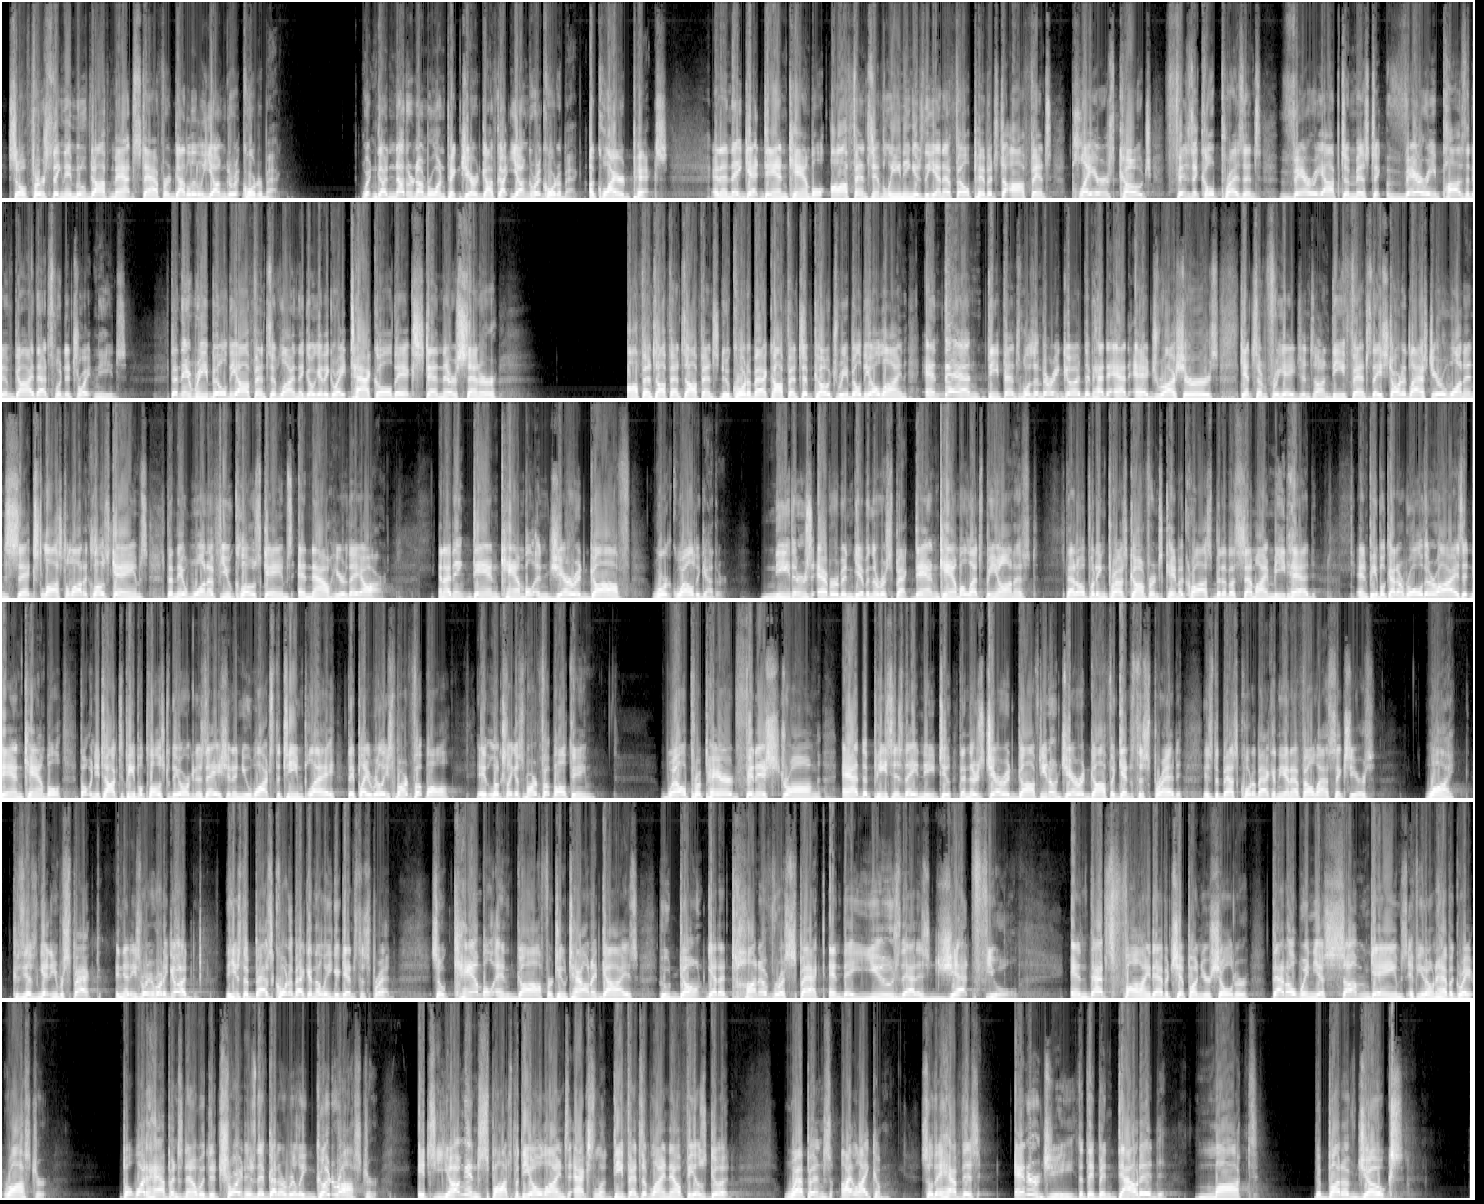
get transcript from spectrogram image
So, first thing, they moved off Matt Stafford, got a little younger at quarterback. Went and got another number one pick, Jared Goff, got younger at quarterback, acquired picks. And then they get Dan Campbell, offensive leaning as the NFL pivots to offense, players coach, physical presence, very optimistic, very positive guy. That's what Detroit needs. Then they rebuild the offensive line. They go get a great tackle. They extend their center. Offense, offense, offense, new quarterback, offensive coach, rebuild the O line. And then defense wasn't very good. They've had to add edge rushers, get some free agents on defense. They started last year one and six, lost a lot of close games. Then they won a few close games, and now here they are. And I think Dan Campbell and Jared Goff work well together. Neither's ever been given the respect. Dan Campbell, let's be honest, that opening press conference came across a bit of a semi meathead and people kind of roll their eyes at Dan Campbell. But when you talk to people close to the organization and you watch the team play, they play really smart football. It looks like a smart football team. Well prepared, finish strong, add the pieces they need to. Then there's Jared Goff. Do you know Jared Goff against the spread is the best quarterback in the NFL last six years? Why? Because he doesn't get any respect, and yet he's really, really good. He's the best quarterback in the league against the spread. So Campbell and Goff are two talented guys who don't get a ton of respect, and they use that as jet fuel. And that's fine to have a chip on your shoulder. That'll win you some games if you don't have a great roster. But what happens now with Detroit is they've got a really good roster. It's young in spots, but the O line's excellent. Defensive line now feels good. Weapons, I like them. So they have this energy that they've been doubted, mocked, the butt of jokes.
